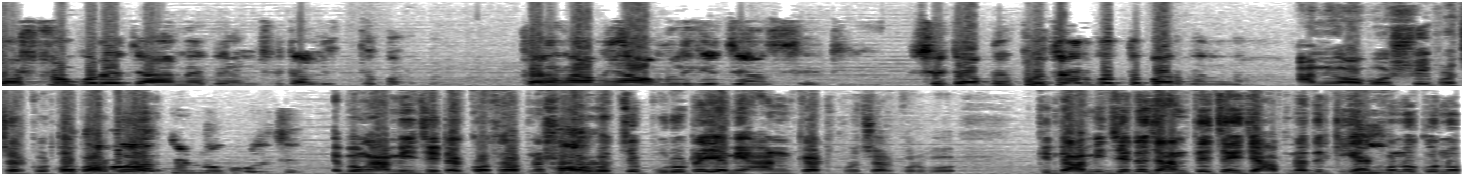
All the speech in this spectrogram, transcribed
প্রশ্ন করে যা নেবেন সেটা লিখতে পারবেন কারণ আমি আওয়ামী লীগের যে সেটি সেটা আপনি প্রচার করতে পারবেন না। আমি অবশ্যই প্রচার করতে পারব এবং আমি যেটা কথা আপনার সাথে হ্যাঁ। হচ্ছে পুরোটাই আমি আনকাট প্রচার করব। কিন্তু আমি যেটা জানতে চাই যে আপনাদের কি এখনও কোনো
